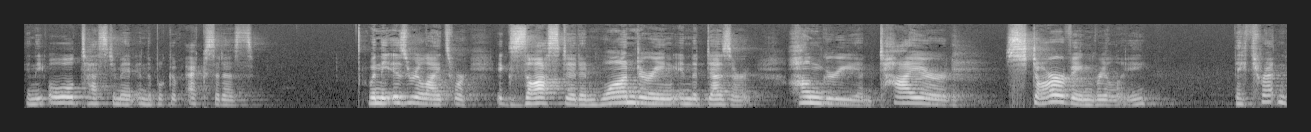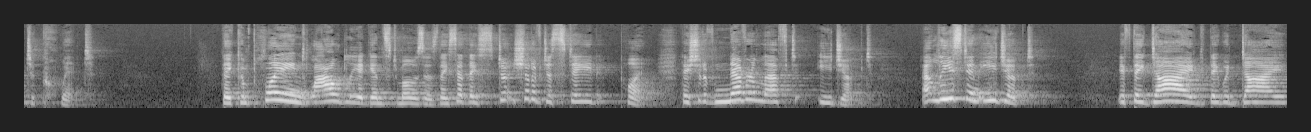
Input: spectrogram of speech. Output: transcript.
In the Old Testament, in the book of Exodus, when the Israelites were exhausted and wandering in the desert, hungry and tired, starving really, they threatened to quit. They complained loudly against Moses. They said they st- should have just stayed put. They should have never left Egypt. At least in Egypt, if they died, they would die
